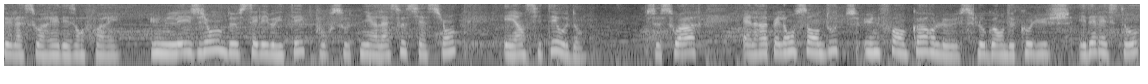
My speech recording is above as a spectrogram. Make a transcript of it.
de la soirée des Enfoirés. Une légion de célébrités pour soutenir l'association et inciter aux dons. Ce soir, elles rappelleront sans doute une fois encore le slogan de Coluche et des restos.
